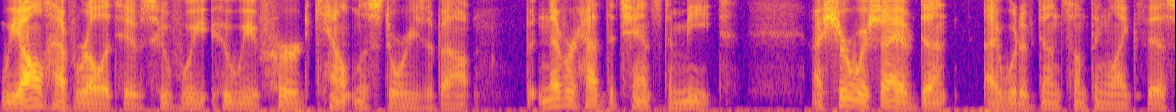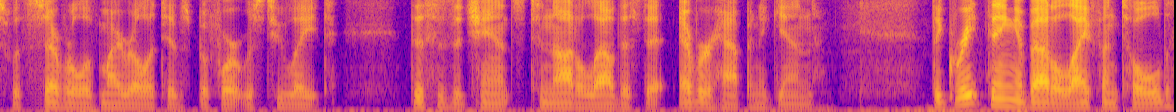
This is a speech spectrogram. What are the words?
We all have relatives who we who we've heard countless stories about, but never had the chance to meet. I sure wish I have done I would have done something like this with several of my relatives before it was too late. This is a chance to not allow this to ever happen again. The great thing about A Life Untold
